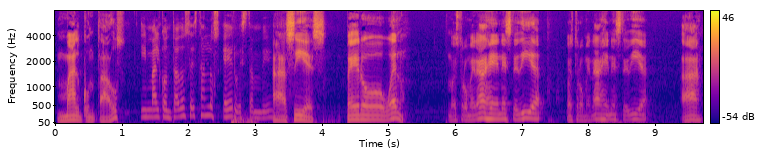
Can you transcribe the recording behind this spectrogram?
mal contados. Y mal contados están los héroes también. Así es. Pero bueno, nuestro homenaje en este día, nuestro homenaje en este día a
